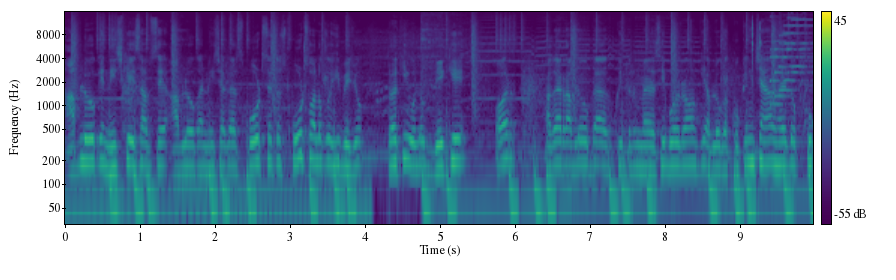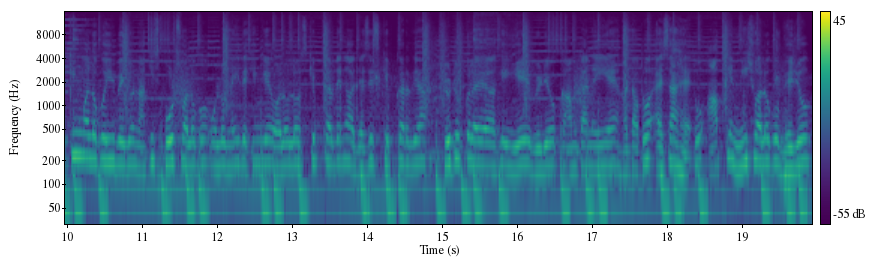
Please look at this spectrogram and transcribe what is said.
आप लोगों के नीच के हिसाब से। आप लोगों का नीच अगर स्पोर्ट्स है तो स्पोर्ट्स वालों को ही भेजो। ताकि वो लोग देखे और अगर आप लोगों का मैं ऐसे ही बोल रहा हूँ कि आप लोगों का कुकिंग चैनल है तो कुकिंग वालों को ही भेजो, ना कि स्पोर्ट्स वालों को। वो लोग नहीं देखेंगे, वो लोग लो स्किप कर देंगे और जैसे स्किप कर दिया यूट्यूब को लगेगा कि ये वीडियो काम का नहीं है, हटाओ। तो ऐसा है। तो आपके नीच वालों को भेजो,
